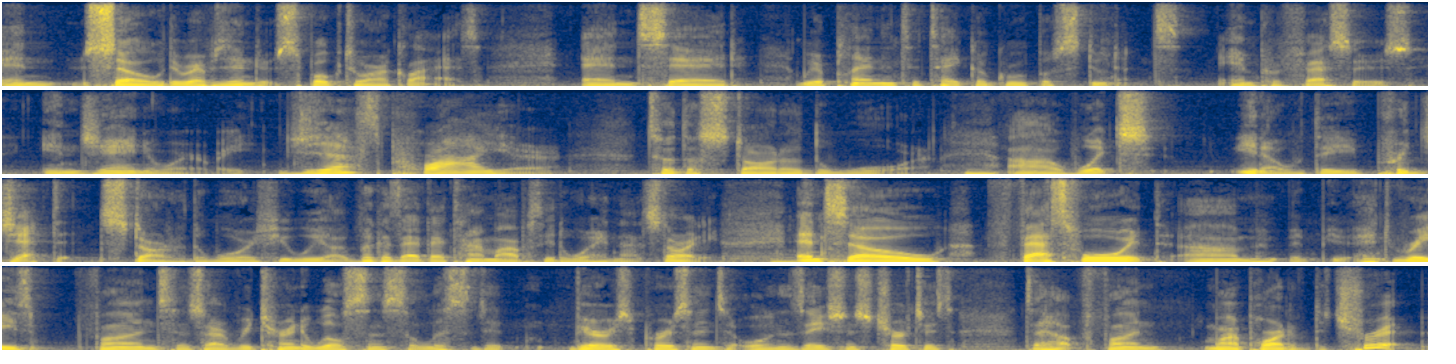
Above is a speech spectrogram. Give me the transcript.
And so the representative spoke to our class and said, We're planning to take a group of students and professors in January, just prior to the start of the war, mm. uh, which you know, the projected start of the war, if you will, because at that time, obviously, the war had not started. Mm-hmm. And so, fast forward, um, had raised funds as I returned to Wilson, solicited various persons, organizations, churches to help fund my part of the trip.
